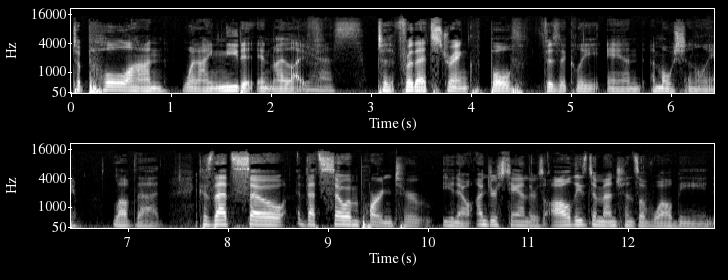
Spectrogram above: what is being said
to pull on when I need it in my life Yes. to for that strength, both physically and emotionally. Love that. Because that's so that's so important to you know understand. There's all these dimensions of well-being,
